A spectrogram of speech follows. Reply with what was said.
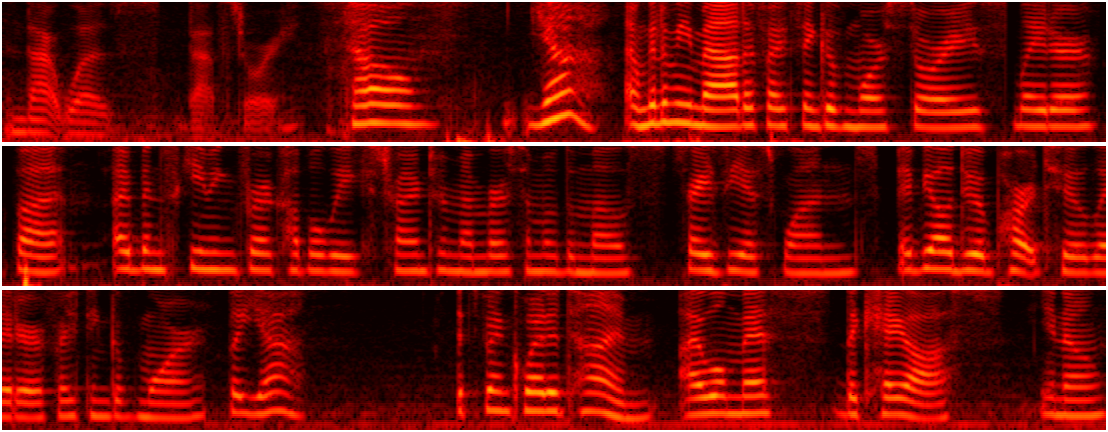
And that was that story. So, yeah, I'm gonna be mad if I think of more stories later, but I've been scheming for a couple weeks trying to remember some of the most craziest ones. Maybe I'll do a part two later if I think of more. But yeah, it's been quite a time. I will miss the chaos. You know,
